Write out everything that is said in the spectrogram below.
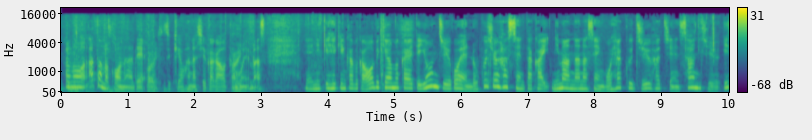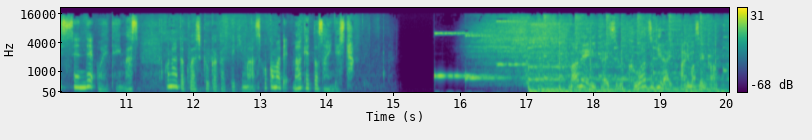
この後のコーナーで続きお話伺おうと思います。はい、日経平均株価大引けを迎えて45円68銭高い27,518円31銭で終えています。この後詳しく伺っていきます。ここまでマーケットサインでした。マネーに対する食わず嫌いありませんか？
